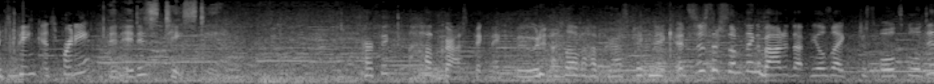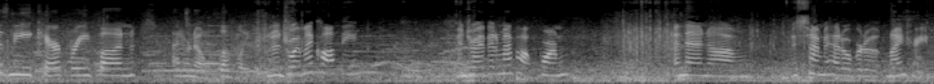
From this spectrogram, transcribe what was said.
It's pink, it's pretty, and it is tasty perfect hubgrass picnic food. I love a hubgrass picnic. It's just, there's something about it that feels like just old school Disney, carefree, fun. I don't know, lovely. I'm gonna enjoy my coffee, enjoy a bit of my popcorn, and then um, it's time to head over to Mine Train.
